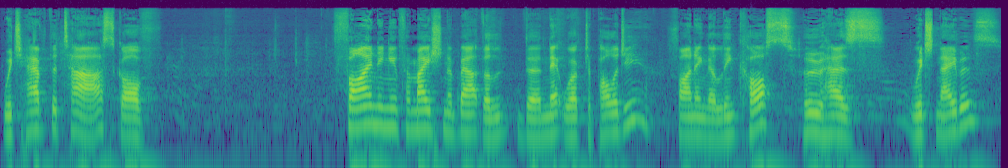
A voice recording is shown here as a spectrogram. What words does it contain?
which have the task of finding information about the, the network topology, finding the link costs, who has which neighbours,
